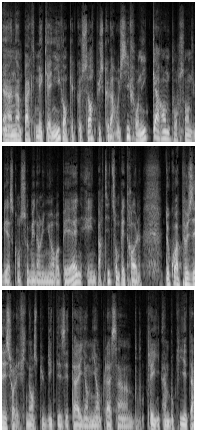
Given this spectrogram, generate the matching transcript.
Un impact mécanique, en quelque sorte, puisque la Russie fournit 40% du gaz consommé dans l'Union européenne et une partie de son pétrole. De quoi peser sur les finances publiques des États ayant mis en place un bouclier, un bouclier tarifaire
